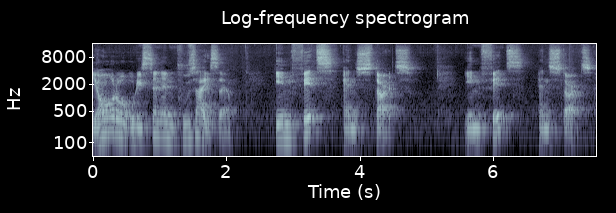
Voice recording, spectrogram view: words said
영어로 우리 쓰는 부사 있어요. In fits and starts. In fits and starts.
